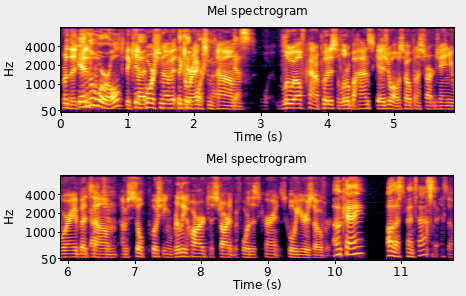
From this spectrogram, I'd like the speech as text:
For the in kid- the world. The kid portion of it, the correct. kid portion of it. Um, yes. Blue Elf kind of put us a little behind schedule. I was hoping to start in January, but um, I'm still pushing really hard to start it before this current school year is over. Okay. Oh, that's fantastic. So,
